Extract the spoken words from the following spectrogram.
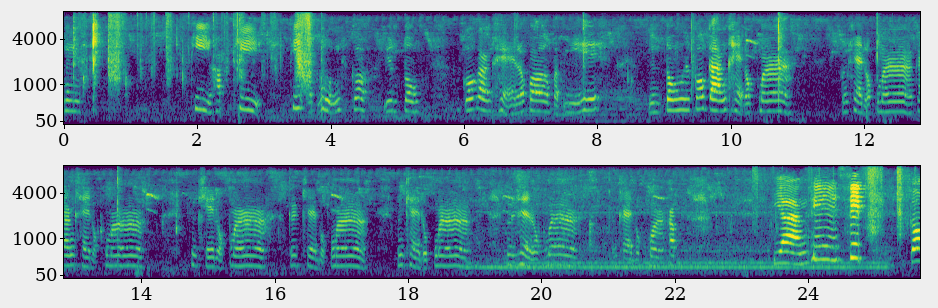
มือ พี่ครับพี่ พี่อดหมุนก็ยืนตรง ก็กางแขนแล้วก็แบบนี้ยืนตรงแล้วก็กางแขนออกมากางแขนออกมากางแขนออกมากางแขนออกมากางแขนออกมากางแขนออกมากางแขนออกมากางแขนออกมาครับ อย่างที่สิบก็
